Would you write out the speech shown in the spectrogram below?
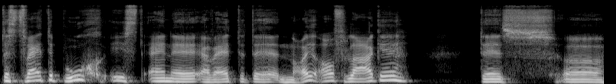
Das zweite Buch ist eine erweiterte Neuauflage des äh,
